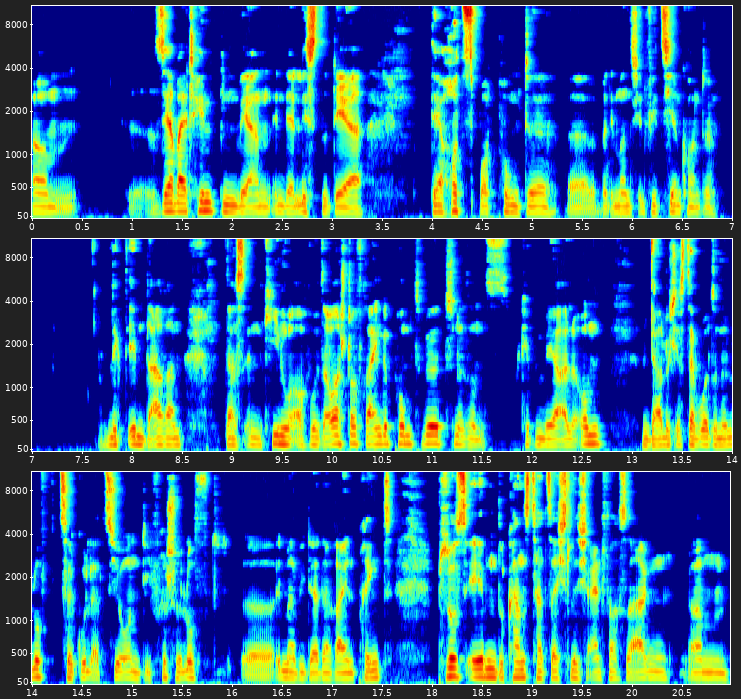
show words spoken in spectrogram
ähm, sehr weit hinten wären in der Liste der, der Hotspot-Punkte, äh, bei denen man sich infizieren konnte. Liegt eben daran, dass in Kino auch wohl Sauerstoff reingepumpt wird, ne, sonst kippen wir ja alle um. Und dadurch ist da wohl so eine Luftzirkulation, die frische Luft äh, immer wieder da reinbringt. Plus eben, du kannst tatsächlich einfach sagen, ähm,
